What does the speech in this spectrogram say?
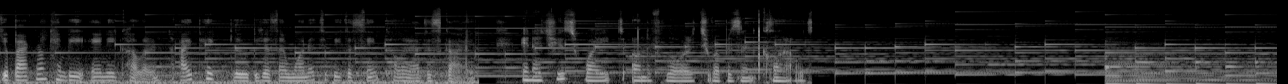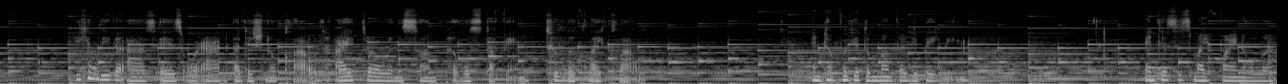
Your background can be any color. I picked blue because I want it to be the same color as the sky. And I choose white on the floor to represent clouds. You can leave it as is or add additional cloud. I throw in some pillow stuffing to look like cloud. And don't forget the month of your baby. And this is my final look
